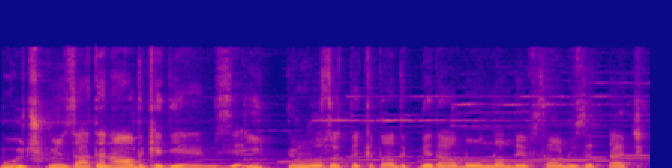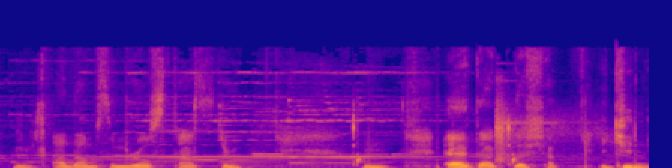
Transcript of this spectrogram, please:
Bu 3 gün zaten aldık hediyelerimizi. İlk gün rozet paket aldık bedava. Ondan da efsane rozetler çıktı. Adamsın Brawl Stars'cım. Evet arkadaşlar. İkin,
